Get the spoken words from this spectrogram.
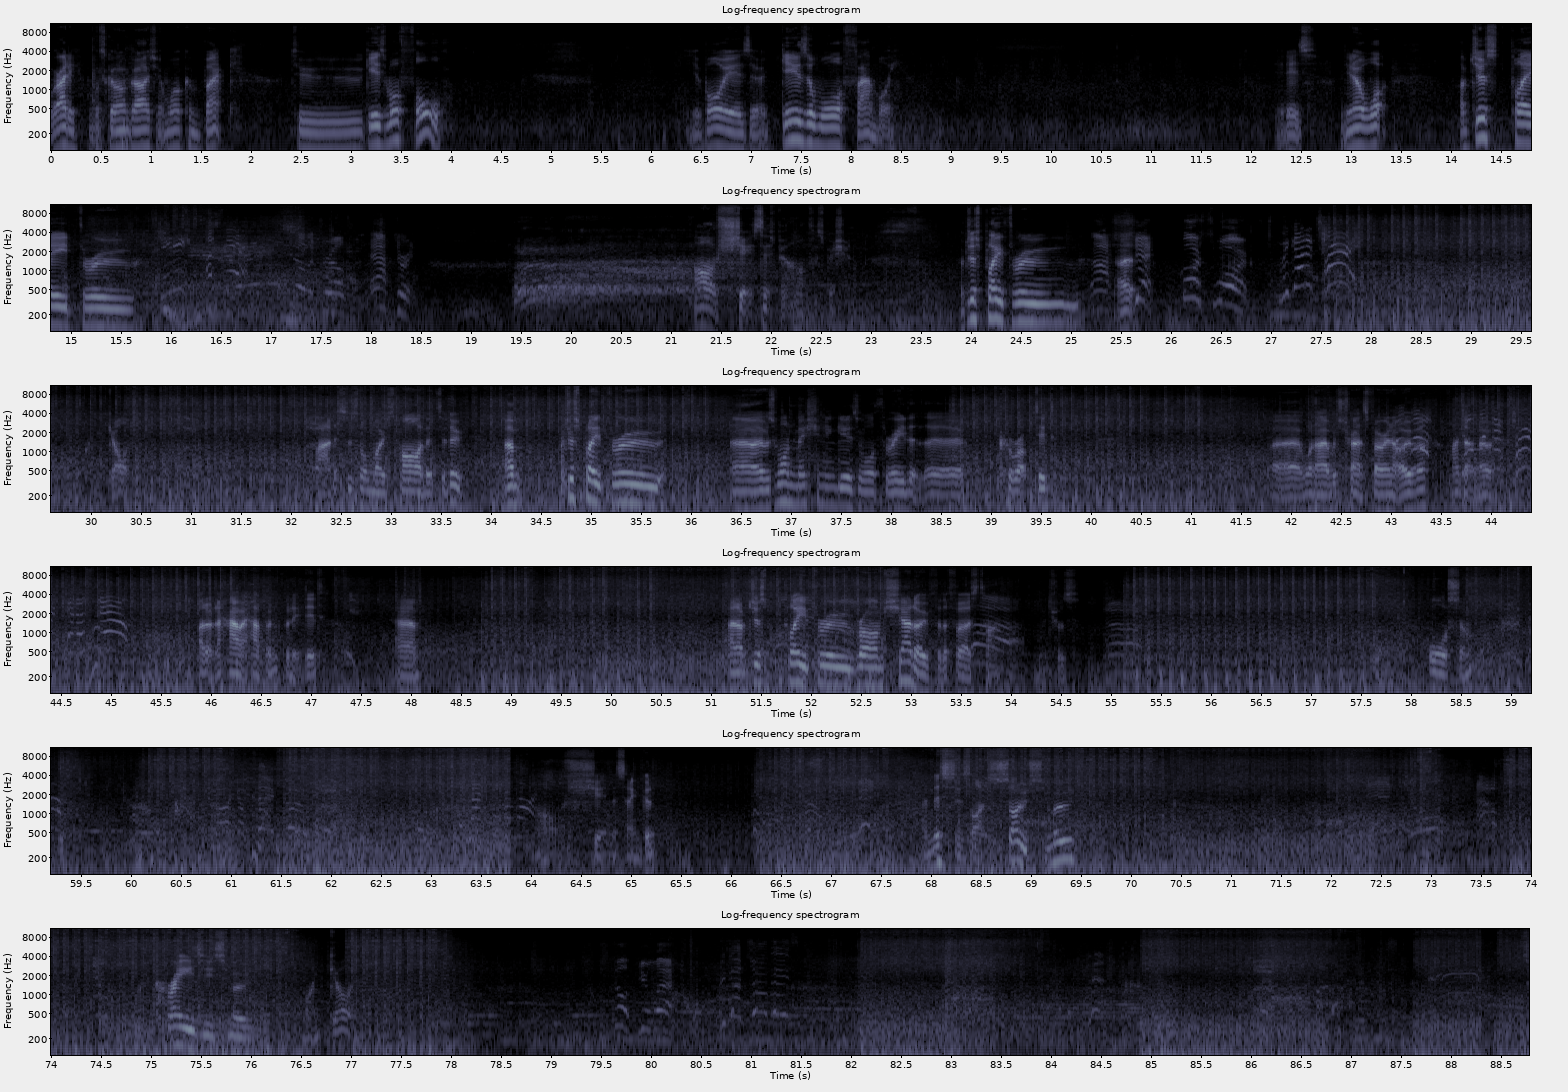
Alrighty, what's going on guys and welcome back to Gears of War 4. Your boy is a Gears of War fanboy. It is. You know what? I've just played through... Oh shit, it's this bit I love this mission. I've just played through... Ah, Uh, shit! More swarm! We got a turret! God. Wow, this is almost harder to do. Um, just played through. Uh, there was one mission in Gears of War 3 that the corrupted uh, when I was transferring it over. I don't know. I don't know how it happened, but it did. Um, and I've just played through Ram Shadow for the first time, which was awesome. Oh shit, this ain't good. And this is like so smooth. Crazy smooth. my god.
